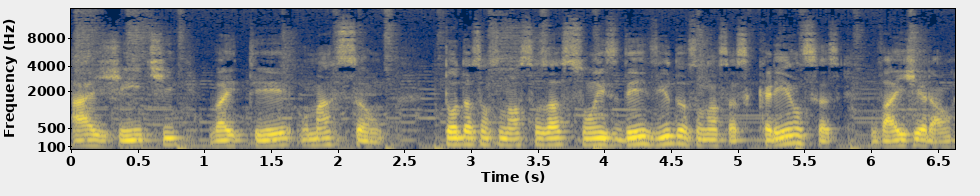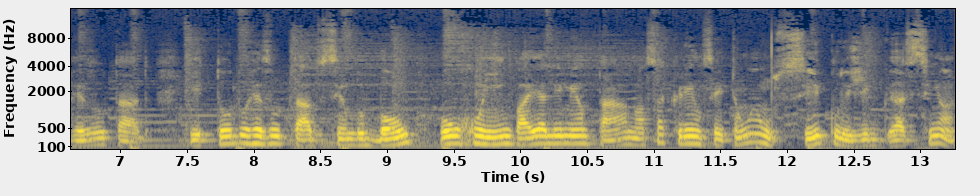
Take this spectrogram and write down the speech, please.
a gente vai ter uma ação. Todas as nossas ações, devido às nossas crenças, vai gerar um resultado. E todo resultado, sendo bom ou ruim, vai alimentar a nossa crença. Então é um ciclo assim, ó,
